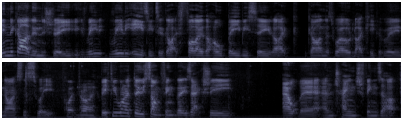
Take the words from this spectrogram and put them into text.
in the garden industry, you could be really easy to like follow the whole BBC like gardener's world, like keep it really nice and sweet. Quite dry. But if you want to do something that is actually out there and change things up,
